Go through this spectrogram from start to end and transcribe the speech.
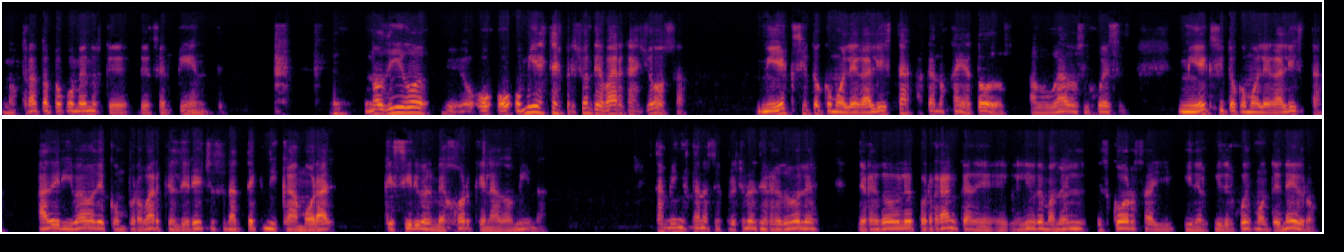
nos trata poco menos que de serpiente. No digo, eh, o, o, mira esta expresión de Vargas Llosa, mi éxito como legalista, acá nos cae a todos, abogados y jueces, mi éxito como legalista ha derivado de comprobar que el derecho es una técnica moral que sirve el mejor que la domina. También están las expresiones de redoble, de redoble por ranca del libro de Manuel Escorza y, del, y del juez Montenegro.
